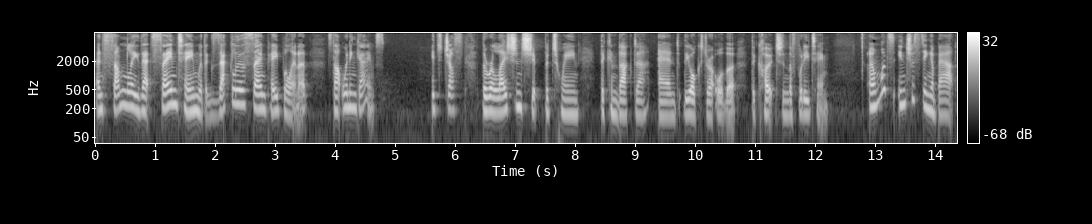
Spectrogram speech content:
and suddenly that same team with exactly the same people in it start winning games. It's just the relationship between the conductor and the orchestra or the, the coach and the footy team. And what's interesting about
